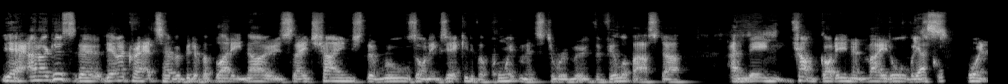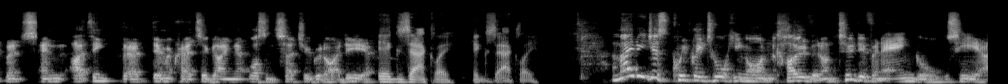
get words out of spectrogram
Yeah, and I guess the Democrats have a bit of a bloody nose. They changed the rules on executive appointments to remove the filibuster. And then Trump got in and made all these yes. appointments. And I think the Democrats are going, that wasn't such a good idea. Exactly. Exactly. Maybe just quickly talking on COVID on two different angles here.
